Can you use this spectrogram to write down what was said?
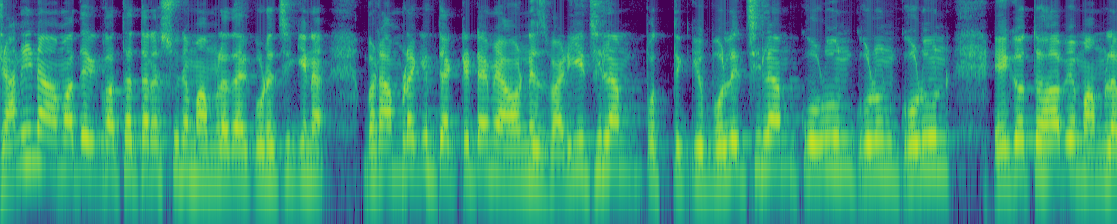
জানি না আমাদের কথা তারা শুনে মামলা দায়ের করেছে কিনা বাট আমরা কিন্তু একটা টাইমে অ্যাওয়ারনেস বাড়িয়েছিলাম, প্রত্যেককে বলেছিলাম, করুন করুন করুন, এগোতে হবে, মামলা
